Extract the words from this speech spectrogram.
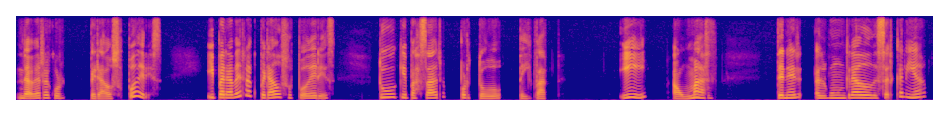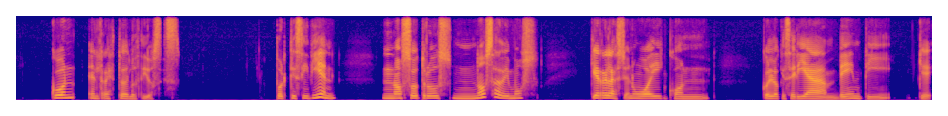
de haber recuperado sus poderes. Y para haber recuperado sus poderes, tuvo que pasar por todo Teibat. Y, aún más, tener algún grado de cercanía con el resto de los dioses. Porque si bien nosotros no sabemos qué relación hubo ahí con, con lo que sería Venti, que,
